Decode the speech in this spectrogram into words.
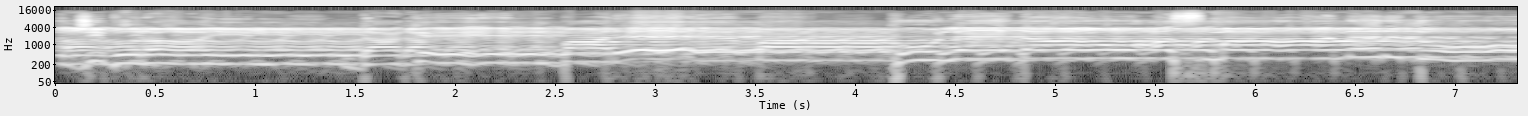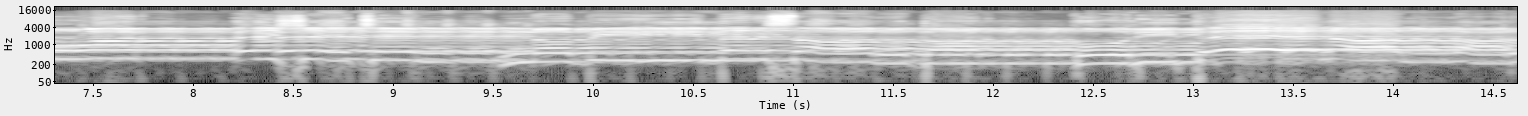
জিবরাইল ডাকেন, বারে বার খুলে দাও আসমানের দুয়ার। এসেছেন নবীদের সরদার, করিতে আল্লাহর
